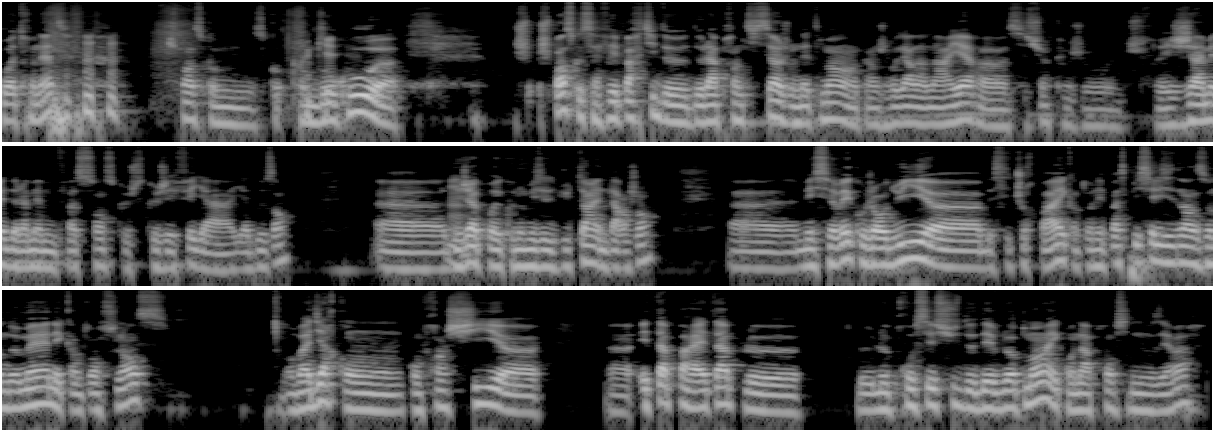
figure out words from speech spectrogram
pour être honnête. je pense comme, comme beaucoup, je, pense que ça fait partie de, de l'apprentissage, honnêtement. Quand je regarde en arrière, c'est sûr que je ne ferai jamais de la même façon ce que, ce que j'ai fait il y, a, il y a deux ans. Euh, mmh. déjà pour économiser du temps et de l'argent. Euh, mais c'est vrai qu'aujourd'hui, euh, ben, c'est toujours pareil, quand on n'est pas spécialisé dans un domaine et quand on se lance, on va dire qu'on franchit étape par étape le, le, processus de développement et qu'on apprend aussi de nos erreurs.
